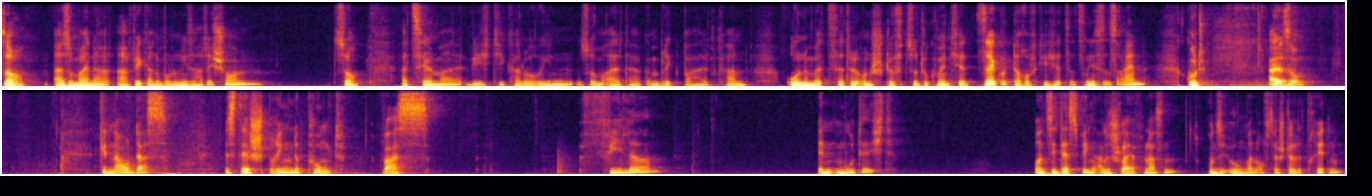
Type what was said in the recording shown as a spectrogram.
So, also meine ah, vegane Bolognese hatte ich schon. So, erzähl mal, wie ich die Kalorien so im Alltag im Blick behalten kann, ohne mit Zettel und Stift zu dokumentieren. Sehr gut, darauf gehe ich jetzt als nächstes ein. Gut, also, genau das ist der springende Punkt, was viele entmutigt und sie deswegen alles schleifen lassen und sie irgendwann auf der Stelle treten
